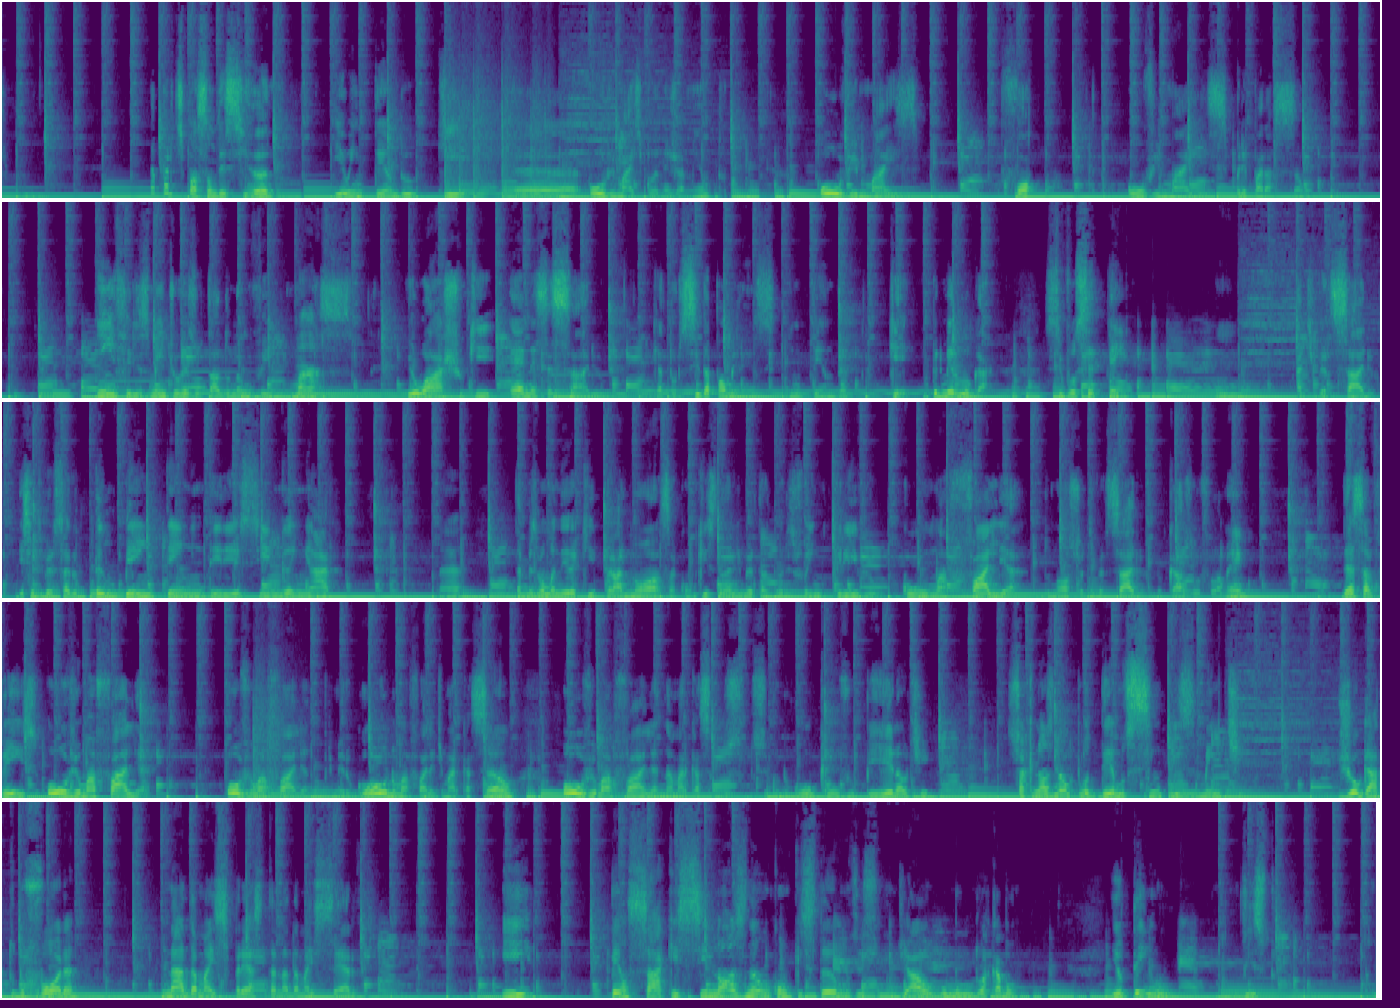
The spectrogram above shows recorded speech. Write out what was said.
Na participação desse ano, eu entendo que é, houve mais planejamento, houve mais foco, houve mais preparação. Infelizmente o resultado não veio, mas eu acho que é necessário que a torcida palmeirense entenda que, em primeiro lugar, se você tem um adversário, esse adversário também tem interesse em ganhar né? Da mesma maneira que para nós a conquista da Libertadores foi incrível com uma falha do nosso adversário, no caso o Flamengo, dessa vez houve uma falha. Houve uma falha no primeiro gol, numa falha de marcação, houve uma falha na marcação do, do segundo gol, que houve o pênalti. Só que nós não podemos simplesmente jogar tudo fora, nada mais presta, nada mais serve, e pensar que se nós não conquistamos esse mundial, o mundo acabou. Eu tenho visto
